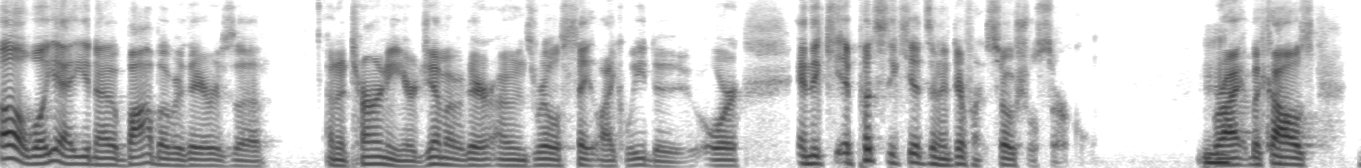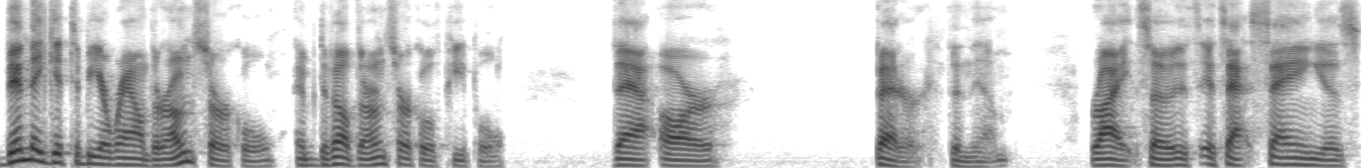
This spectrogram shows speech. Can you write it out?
oh, well, yeah, you know, Bob over there is a an attorney, or Jim over there owns real estate like we do, or and the, it puts the kids in a different social circle, Mhm. right? Because then they get to be around their own circle and develop their own circle of people that are better than them, right? So it's it's that saying is,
